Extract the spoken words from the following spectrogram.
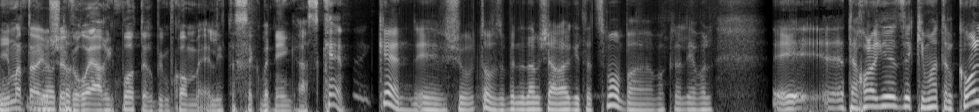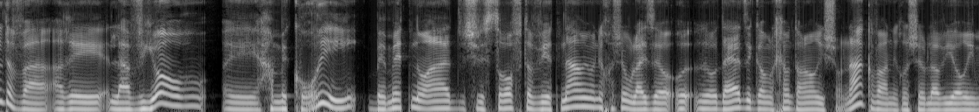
אם אתה באותו- יושב ורואה הארי פוטר במקום אה, להתעסק בנהיגה, אז כן. כן, אה, שוב, טוב, זה בן אדם שהרג את עצמו בכללי, אבל אתה יכול להגיד את זה כמעט על כל דבר, הרי לאביור אה, המקורי באמת נועד בשביל לשרוף את הווייטנאמים, אני חושב, אולי זה, עוד היה את זה גם במלחמת העולם הראשונה כבר, אני חושב, לאביורים.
